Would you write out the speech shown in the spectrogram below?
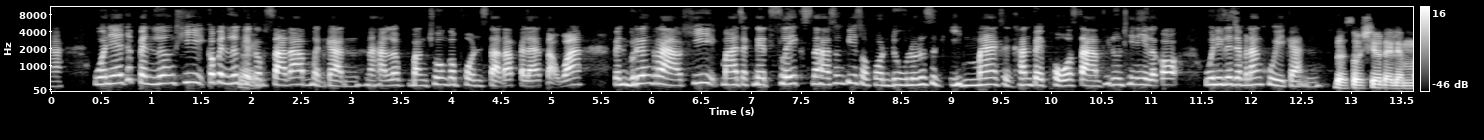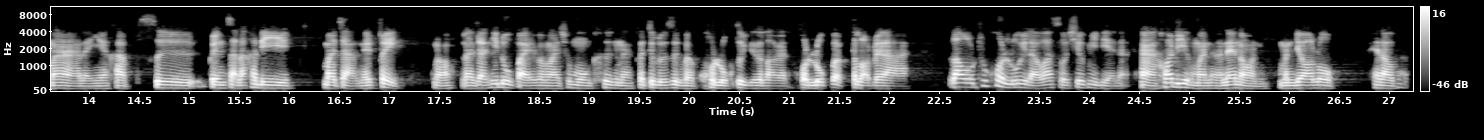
นะคะวันนี้จะเป็นเรื่องที่ก็เป็นเรื่องใช่เกี่ยวกับสตาร์ทอัพเหมือนกันนะคะแล้วบางช่วงก็พ้นสตาร์ทอัพไปแล้ว แต่ว่าเป็นเรื่องราวที่มาจาก Netflix นะคะซึ่งพี่โสพลดูแล้วรู้สึกอินมากถึงขั้นไปโพสต์ตามที่นู่นที่นี่ แล้วก็วันนี้เราจะมานั่งคุยกัน The Social Dilemma อะไรเงี้ยครับซึ่งเป็นสารคดีมาจาก Netflix เนาะหลังจากที่ดูไปประมาณชั่วโมงครึ่งนะก็จะรู้สึกแบบขนลุกตัวอยู่ตลอดขนลุกแบบตลอดเวลา เราทุกคนรู้อยู่แล้วว่าโซเชียลมีเดียเนี่ยอ่าข้อดีของมันแน่นอนมันย่อโลกให้เราแบบ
